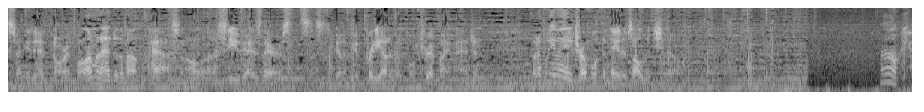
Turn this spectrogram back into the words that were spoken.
So I need to head north. Well, I'm going to head to the mountain pass, and I'll uh, see you guys there, since this is going to be a pretty uneventful trip, I imagine. But if we have any trouble with the natives, I'll let you know. Okay,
